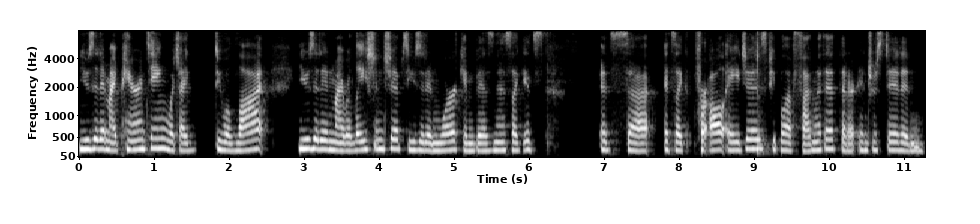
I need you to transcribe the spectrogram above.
Use it in my parenting, which I do a lot use it in my relationships, use it in work and business. Like it's it's uh it's like for all ages, people have fun with it that are interested in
